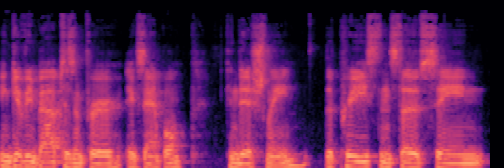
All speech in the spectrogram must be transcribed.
In giving baptism, for example, conditionally, the priest, instead of saying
